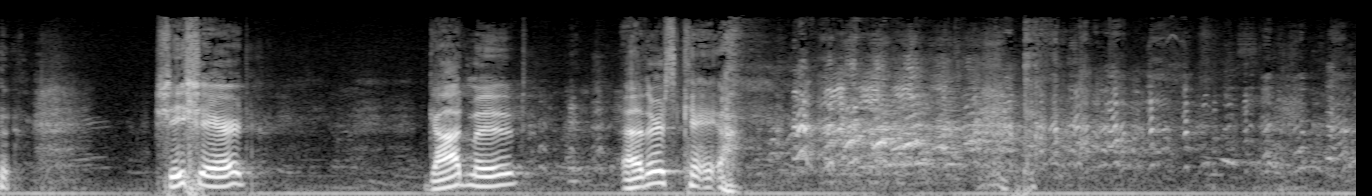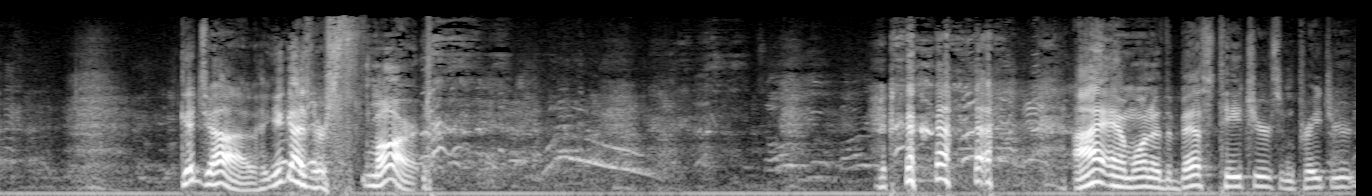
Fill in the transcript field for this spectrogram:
she shared, God moved, others came. Good job. You guys are smart. I am one of the best teachers and preachers.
